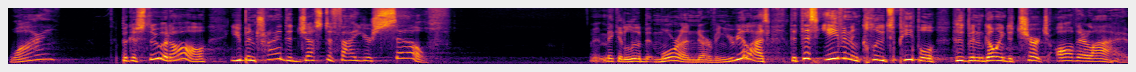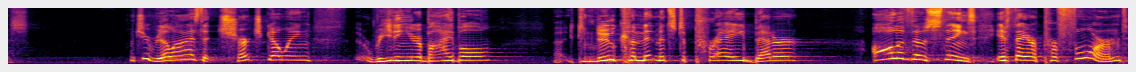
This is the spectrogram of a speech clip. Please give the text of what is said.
Why? Because through it all, you've been trying to justify yourself. Make it a little bit more unnerving. You realize that this even includes people who've been going to church all their lives. Don't you realize that church going, reading your Bible, uh, new commitments to pray better, all of those things, if they are performed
